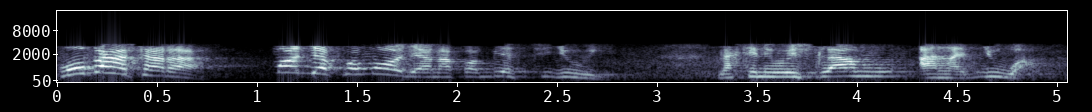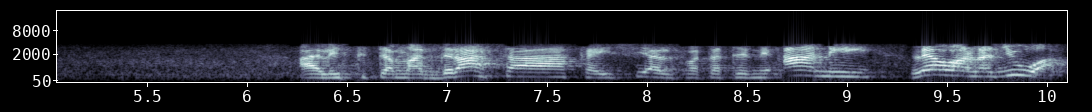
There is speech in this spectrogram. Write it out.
mubashara moja kwa moja anakwambia sijui. Lakini uislamu anajua alipita madrasa kaishia alfatateni ani leo anajua.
